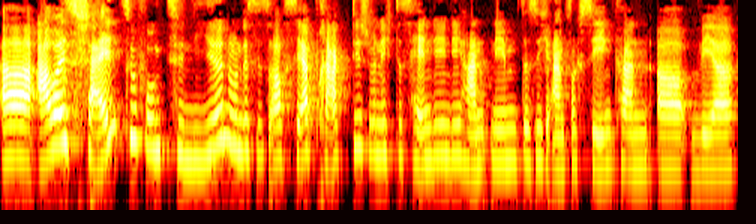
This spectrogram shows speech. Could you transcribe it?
Äh, aber es scheint zu funktionieren und es ist auch sehr praktisch, wenn ich das Handy in die Hand nehme, dass ich einfach sehen kann, äh, wer,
